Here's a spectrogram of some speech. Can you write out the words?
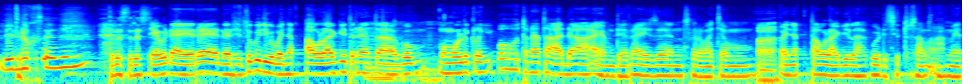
Linux anjing. Terus, terus. ya udah akhirnya dari situ gue juga banyak tahu lagi ternyata Hmm. gue mengulik lagi oh ternyata ada AMD Ryzen segala macam Ah. banyak tahu lagi lah gue di situ sama Ahmed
